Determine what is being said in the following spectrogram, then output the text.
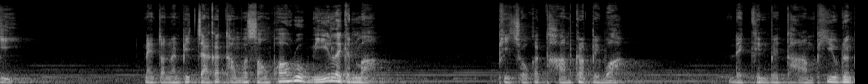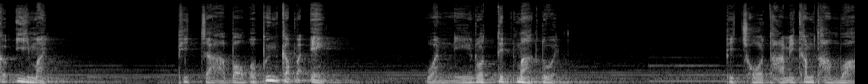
ที ในตอนนั้นพี่จาก็ถามว่าสองพ่อลูกนี้อะไรกันมา พี่โชก็ถามกลับไปว่า ได้ขึ้นไปถามพี่เรื่องเก้าอี้ไหม่ พี่จ๋าบอกว่าเพิ่งกลับมาเอง วันนี้รถติดมากด้วย พี่โชถามอีกคำถามว่า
